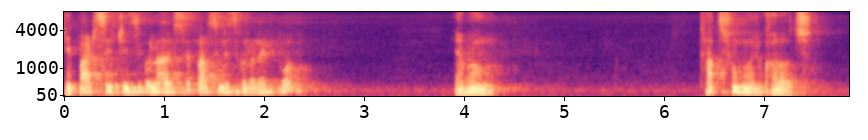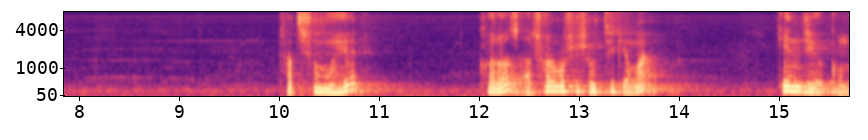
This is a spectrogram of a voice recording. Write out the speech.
যে পার্সেন্টেজগুলো আসছে, পার্সেন্টেজগুলো লিখব এবং খাতসমূহের খরচ খাতসমূহের খরচ আর সর্বশেষ হচ্ছে কি আমার কেন্দ্রীয় কোণ।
